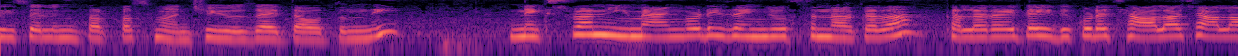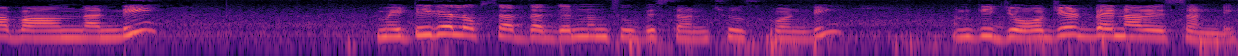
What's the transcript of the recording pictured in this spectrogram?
రీసెల్లింగ్ పర్పస్ మంచి యూజ్ అయితే అవుతుంది. నెక్స్ట్ వన్ ఈ మ్యాంగో డిజైన్ చూస్తున్నారు కదా? కలర్ అయితే ఇది కూడా చాలా చాలా బాగుందండి. మెటీరియల్ ఒకసారి దగ్గర నుంచి చూపిస్తాను. చూసుకోండి. మనకి జార్జెట్ బెనారస్ అండి.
